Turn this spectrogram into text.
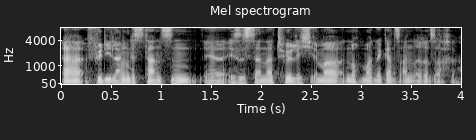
Äh, für die Langdistanzen äh, ist es dann natürlich immer nochmal eine ganz andere Sache.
